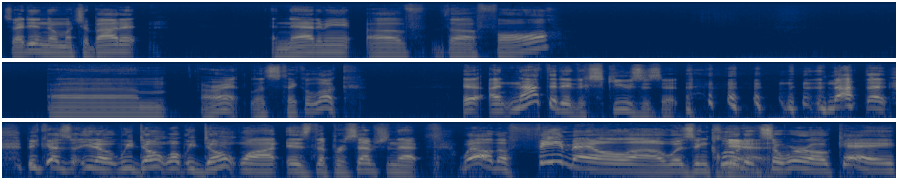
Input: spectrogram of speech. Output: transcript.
so I didn't know much about it. Anatomy of the Fall. Um. All right, let's take a look. It, uh, not that it excuses it. not that because you know we don't. What we don't want is the perception that well the female uh, was included, Yeah. so we're okay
